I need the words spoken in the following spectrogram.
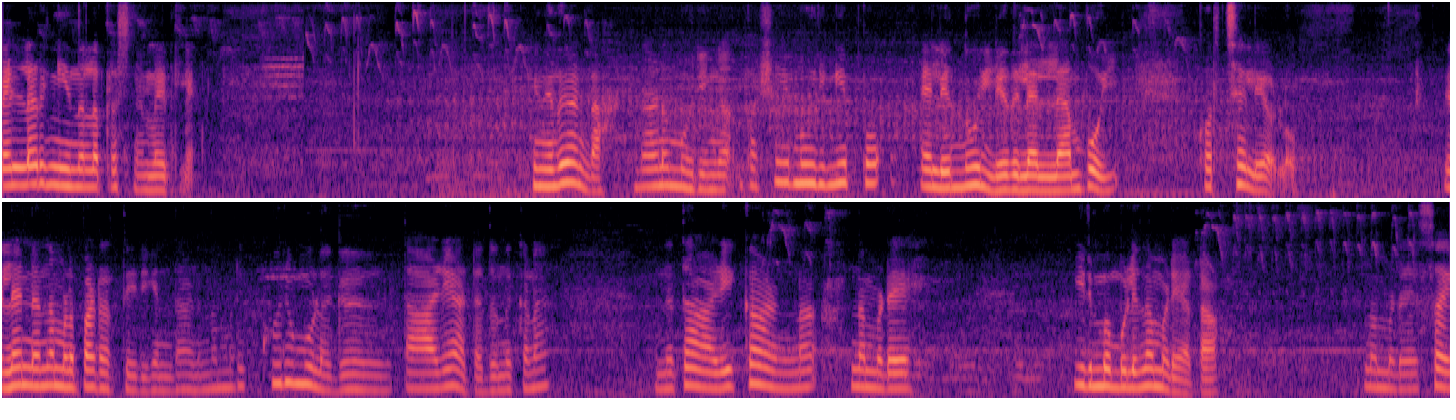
വെള്ളം ഇറങ്ങി എന്നുള്ള പ്രശ്നം വരില്ല. പിന്നെ ഇത് കണ്ട? ഇതാണ് മുരിങ്ങ. പക്ഷേ ഈ മുരിങ്ങ ഇപ്പോൾ ഇലയൊന്നും ഇല്ല. ഇതിലെല്ലാം പോയി. കുറച്ചല്ലേ ഉള്ളൂ. ഇതിൽ തന്നെ നമ്മൾ പടർത്തിയിരിക്കുന്നതാണ് നമ്മുടെ കുരുമുളക്. താഴെയാട്ടോ ഇത് നിൽക്കണേ പിന്നെ താഴെ കാണുന്ന നമ്മുടെ ഇരുമ്പമ്പുളി നമ്മുടെ ആട്ടാ നമ്മുടെ സൈ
